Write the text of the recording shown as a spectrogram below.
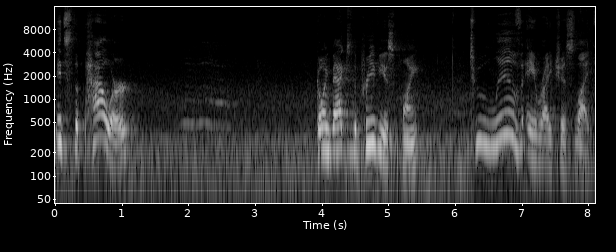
It's the power. Going back to the previous point, to live a righteous life.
